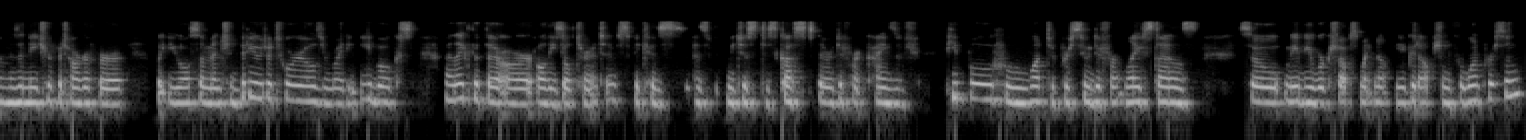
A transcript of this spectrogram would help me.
um, as a nature photographer. But you also mentioned video tutorials and writing ebooks. I like that there are all these alternatives because, as we just discussed, there are different kinds of people who want to pursue different lifestyles. So maybe workshops might not be a good option for one person,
